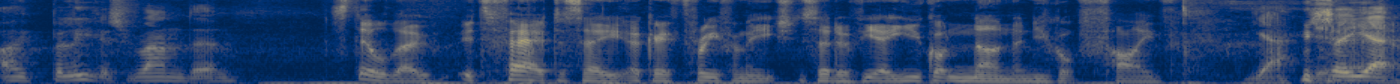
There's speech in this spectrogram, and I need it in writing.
I believe it's random. Still, though, it's fair to say, okay, three from each instead of, yeah, you've got none and you've got five. Yeah. So yeah,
